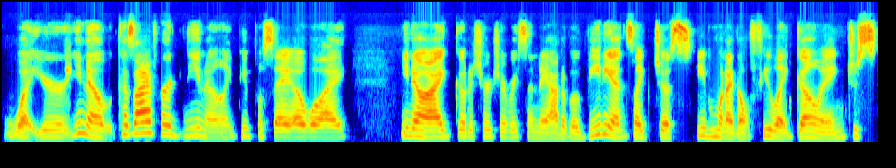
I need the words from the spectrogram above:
what you're, you know, because I've heard, you know, like people say, oh, well, I, you know, I go to church every Sunday out of obedience, like just even when I don't feel like going, just,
